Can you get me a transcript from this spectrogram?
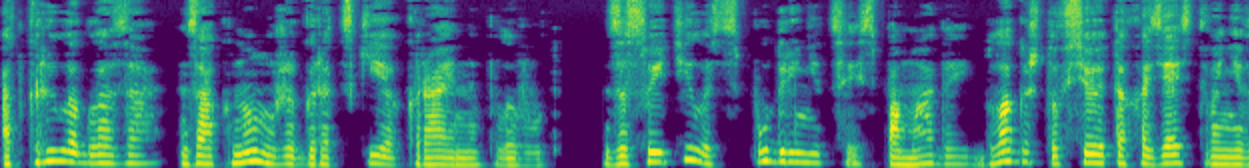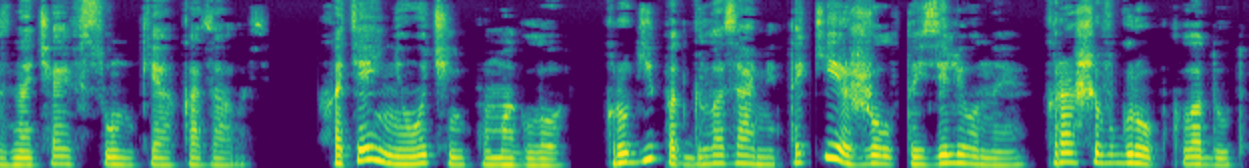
Открыла глаза, за окном уже городские окраины плывут. Засуетилась с пудреницей, с помадой, благо, что все это хозяйство невзначай в сумке оказалось хотя и не очень помогло. Круги под глазами такие желто-зеленые, краши в гроб кладут.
